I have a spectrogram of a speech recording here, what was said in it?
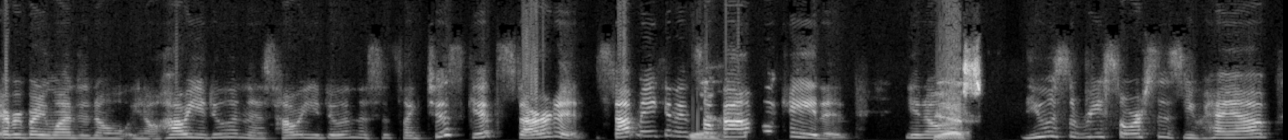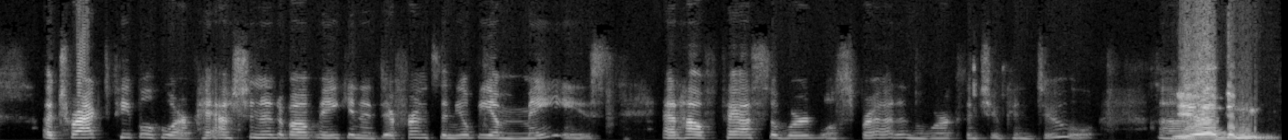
everybody wanted to know, you know, how are you doing this? How are you doing this? It's like, just get started. Stop making it yeah. so complicated. You know, yes. use the resources you have attract people who are passionate about making a difference, and you'll be amazed at how fast the word will spread and the work that you can do. Um, yeah, the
